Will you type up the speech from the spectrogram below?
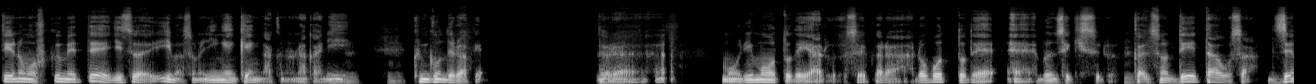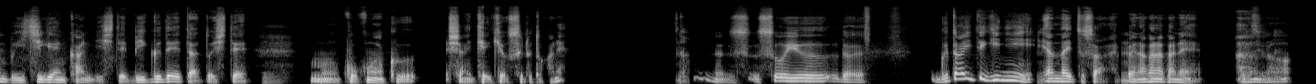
ていうのも含めて、実は今その人間見学の中に組み込んでるわけ。だから、もうリモートでやる。それからロボットで分析する。そのデータをさ、全部一元管理して、ビッグデータとして、もう考古学者に提供するとかね。そういう、だから具体的にやんないとさ、やっぱりなかなかね、あの、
